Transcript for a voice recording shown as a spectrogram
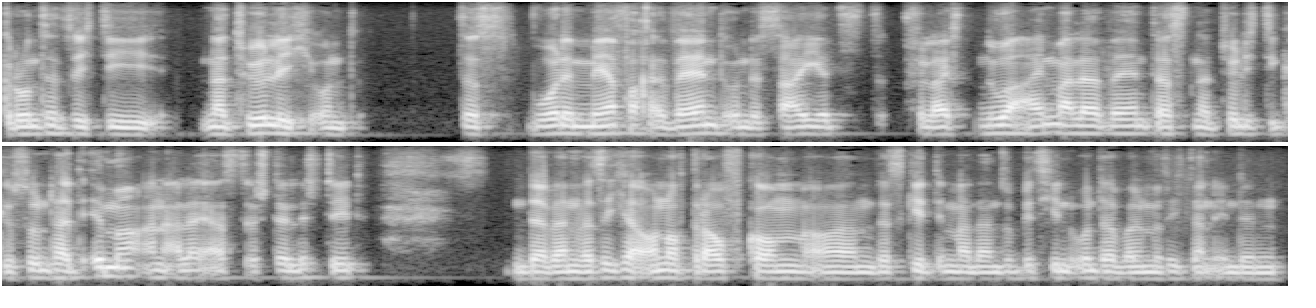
grundsätzlich die natürlich und das wurde mehrfach erwähnt und es sei jetzt vielleicht nur einmal erwähnt, dass natürlich die Gesundheit immer an allererster Stelle steht. Und da werden wir sicher auch noch drauf kommen. Ähm, das geht immer dann so ein bisschen unter, weil man sich dann in den,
